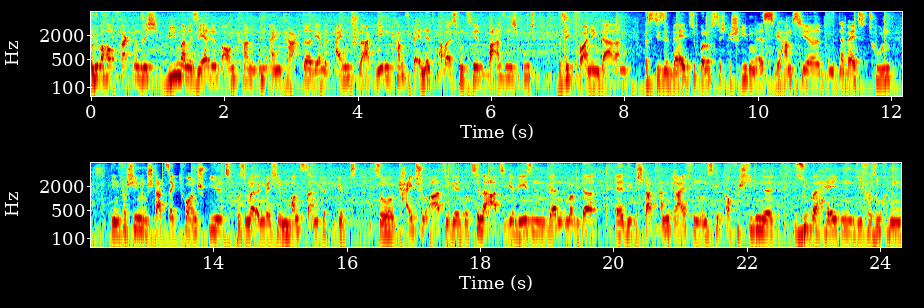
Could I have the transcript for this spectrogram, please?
Und überhaupt fragt man sich, wie man eine Serie bauen kann um einen Charakter, der mit einem Schlag jeden Kampf beendet, aber es funktioniert wahnsinnig gut. Das liegt vor allen Dingen daran, dass diese Welt super lustig geschrieben ist. Wir haben es hier mit einer Welt zu tun, die in verschiedenen Stadtsektoren spielt, wo es immer irgendwelche Monsterangriffe gibt. So Kaiju-artige, Godzilla-artige Wesen werden immer wieder äh, die Stadt angreifen und es gibt auch verschiedene Superhelden, die versuchen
